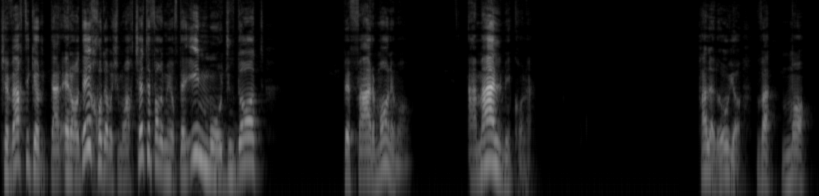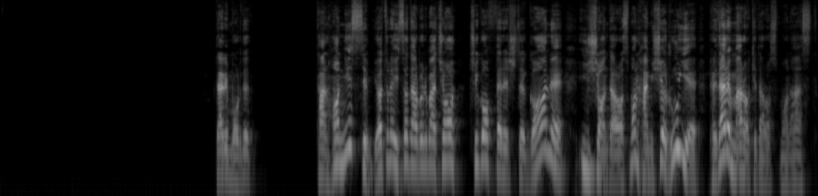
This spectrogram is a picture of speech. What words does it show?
که وقتی که در اراده خدا باشیم وقت چه اتفاقی میفته این موجودات به فرمان ما عمل می‌کنن. هللویا. و ما در این مورد تنها نیستیم. یادتونه عیسی درباره بچه ها چی گفت؟ فرشتگان ایشان در آسمان همیشه روی پدر مرا که در آسمان است.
